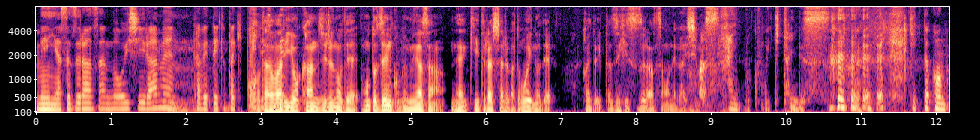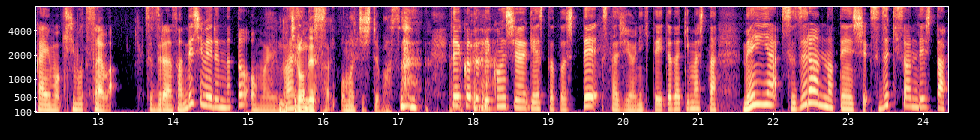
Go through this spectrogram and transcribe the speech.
麺屋すずらんさんの美味しいラーメン食べていただきたいですね。こだわりを感じるので本当全国の皆さんね聞いてらっしゃる方多いので北海道行ったらぜひすずらんさんお願いします、はい。僕も行きたいんです。きっと今回も岸本さんはすずらんさんで締めるんだと思います。もちろんです。はい、お待ちしてます。ということで今週ゲストとしてスタジオに来ていただきました麺屋すずらんの店主鈴木さんでした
